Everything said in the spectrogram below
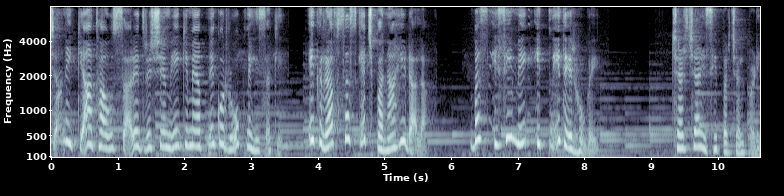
जाने क्या था उस सारे दृश्य में कि मैं अपने को रोक नहीं सकी। एक रफ सा स्केच बना ही डाला। बस इसी में इतनी देर हो गई। चर्चा इसी पर चल पड़ी।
